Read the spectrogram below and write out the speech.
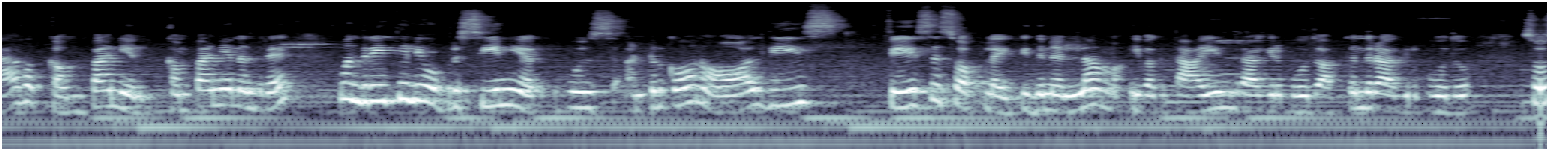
have a companion companion ಅಂದರೆ ಒಂದು ರೀತಿಯಲ್ಲಿ ಒಬ್ಬರು senior who's undergone all these phases of life ಇದನ್ನೆಲ್ಲ ಇವಾಗ ತಾಯಿಂದ್ರಾಗಿರ್ಬೋದು ಅಕ್ಕಂದ್ರಾಗಿರ್ಬೋದು. ಸೊ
